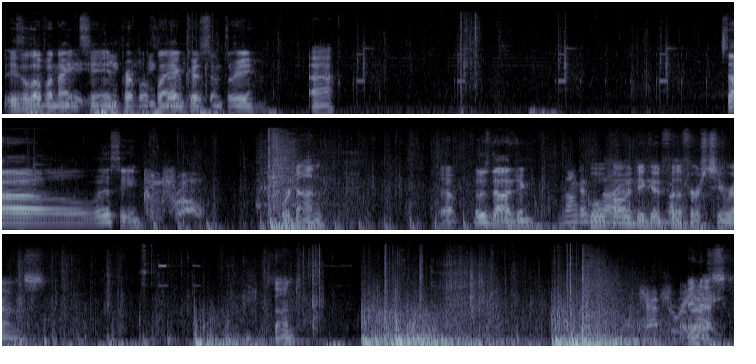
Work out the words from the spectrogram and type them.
he's a level He- 19, he- purple he flame, could- Kristen three. Uh, So we'll see. Control. we're done. Yep. Who's dodging? As long as We'll not- probably be good for the first two rounds. Stunned. Main desk.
